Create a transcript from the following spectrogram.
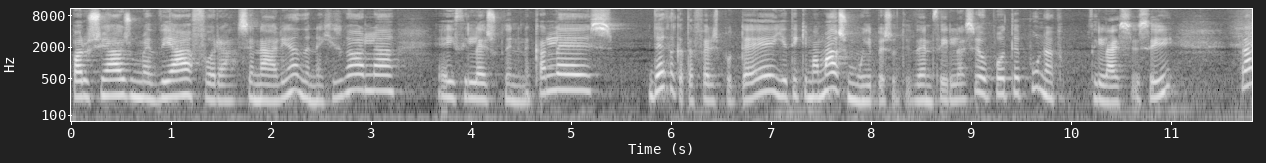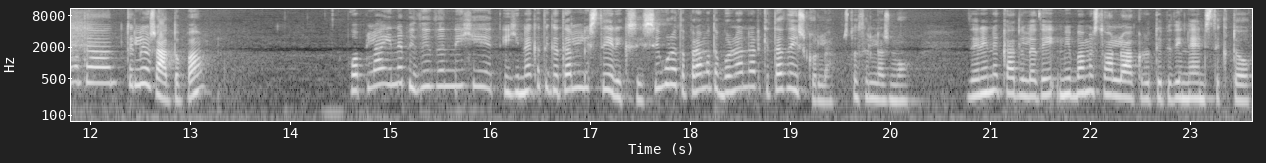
παρουσιάζουμε διάφορα σενάρια, δεν έχεις γάλα, ε, οι θυλές σου δεν είναι καλές, δεν θα καταφέρεις ποτέ, γιατί και η μαμά σου μου είπες ότι δεν θύλασε, οπότε πού να θυλάσεις εσύ. Πράγματα τελείως άτοπα, που απλά είναι επειδή δεν είχε η γυναίκα την κατάλληλη στήριξη. Σίγουρα τα πράγματα μπορεί να είναι αρκετά δύσκολα στο θυλασμό. Δεν είναι κάτι, δηλαδή, μην πάμε στο άλλο άκρο ότι επειδή είναι ένστικτο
